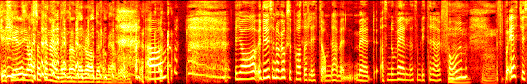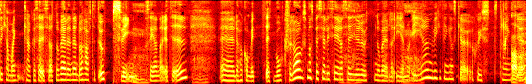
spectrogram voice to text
Det är fler än jag som kan använda de där raderna med andra ord. Ja. Ja, men det, sen har vi också pratat lite om det här med, med alltså novellen som litterär form. För på ett vis kan man kanske säga så att novellen ändå har haft ett uppsving på senare tid. Eh, Det har kommit ett bokförlag som har specialiserat sig i ger ut noveller en och en, vilket är en ganska schysst tanke. Eh,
